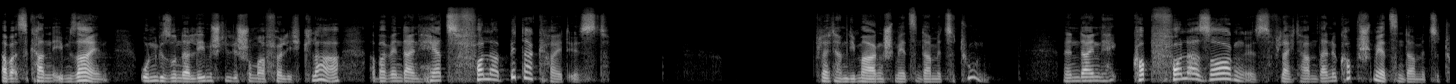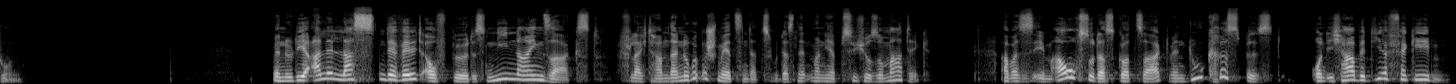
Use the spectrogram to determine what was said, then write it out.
Aber es kann eben sein. Ungesunder Lebensstil ist schon mal völlig klar. Aber wenn dein Herz voller Bitterkeit ist, vielleicht haben die Magenschmerzen damit zu tun. Wenn dein Kopf voller Sorgen ist, vielleicht haben deine Kopfschmerzen damit zu tun. Wenn du dir alle Lasten der Welt aufbürdest, nie Nein sagst, vielleicht haben deine Rückenschmerzen dazu. Das nennt man ja Psychosomatik. Aber es ist eben auch so, dass Gott sagt, wenn du Christ bist und ich habe dir vergeben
